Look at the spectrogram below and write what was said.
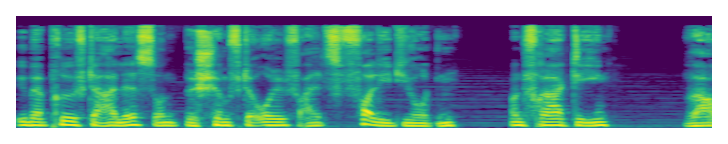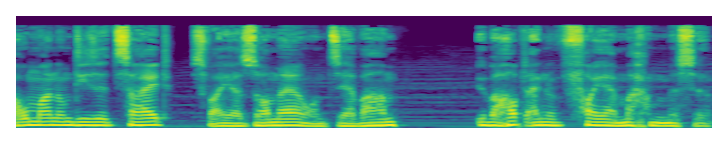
überprüfte alles und beschimpfte Ulf als Vollidioten und fragte ihn, warum man um diese Zeit, es war ja Sommer und sehr warm, überhaupt ein Feuer machen müsse.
